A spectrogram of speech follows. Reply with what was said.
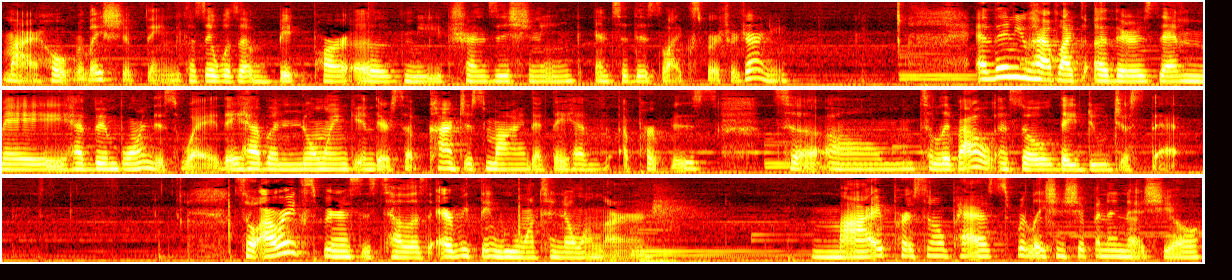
my whole relationship thing because it was a big part of me transitioning into this like spiritual journey. And then you have like others that may have been born this way. They have a knowing in their subconscious mind that they have a purpose to um, to live out, and so they do just that. So our experiences tell us everything we want to know and learn my personal past relationship in a nutshell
